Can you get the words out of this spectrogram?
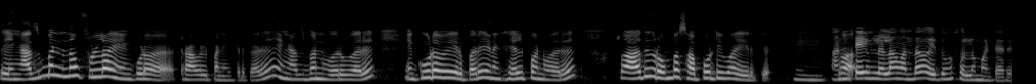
ஸோ எங்கள் ஹஸ்பண்ட் தான் ஃபுல்லாக என் கூட ட்ராவல் பண்ணிகிட்டு இருக்காரு. எங்கள் ஹஸ்பண்ட் வருவார். என் கூடவே இருப்பார். எனக்கு ஹெல்ப் பண்ணுவார். ஸோ அது ரொம்ப சப்போர்ட்டிவாக இருக்குது அந்த டைம்லலாம் வந்தால் எதுவும் சொல்ல மாட்டார்.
